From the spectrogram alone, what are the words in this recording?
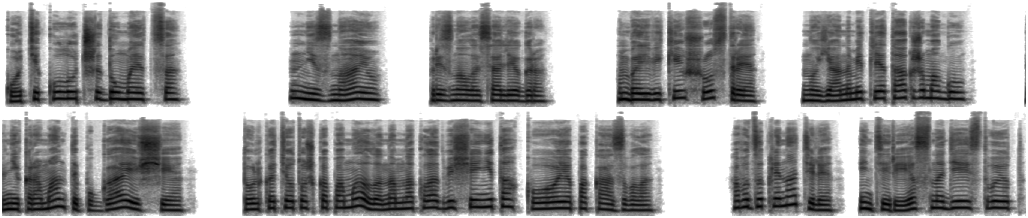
котику лучше думается». «Не знаю», — призналась Аллегра. «Боевики шустрые, но я на метле также могу. Некроманты пугающие. Только тетушка Памела нам на кладбище не такое показывала. А вот заклинатели интересно действуют.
